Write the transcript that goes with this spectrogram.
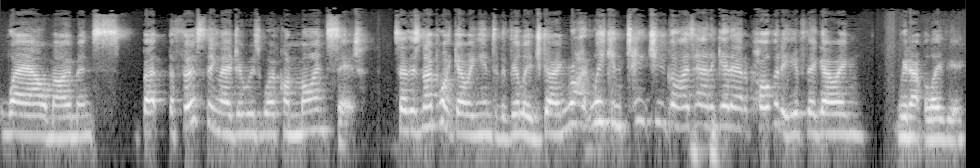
wow moments. But the first thing they do is work on mindset. So there's no point going into the village going right we can teach you guys how to get out of poverty if they're going we don't believe you.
